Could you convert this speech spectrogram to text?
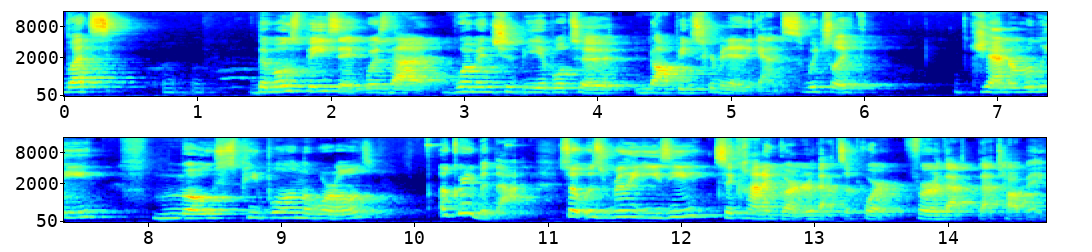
let's the most basic was that women should be able to not be discriminated against, which like generally most people in the world agree with that. So it was really easy to kind of garner that support for that that topic.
